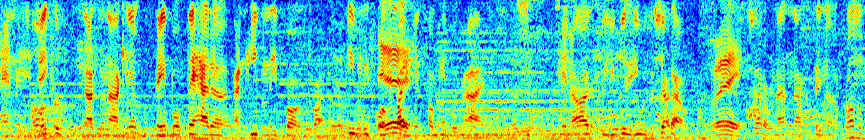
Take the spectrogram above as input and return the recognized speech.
and Jacob, not to knock him, they both they had a, an evenly fought fight, evenly fought Yeah. fight in some people's eyes. And honestly, it was a shutout. Right. Shutout. Not not to take nothing from him,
